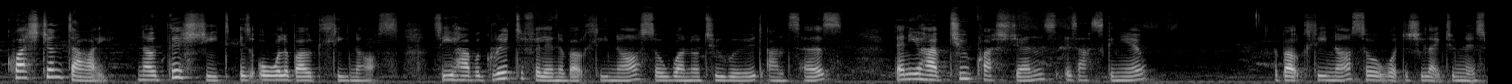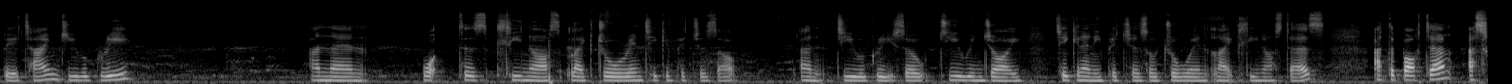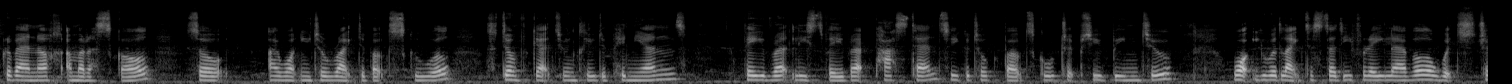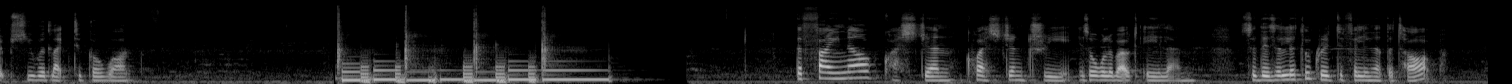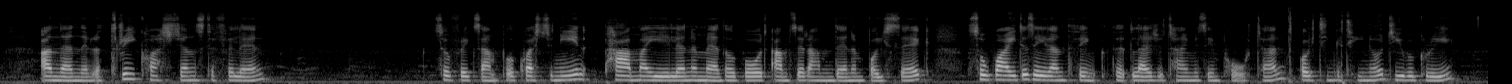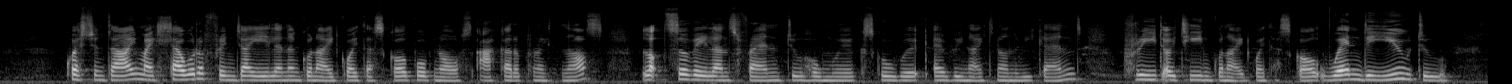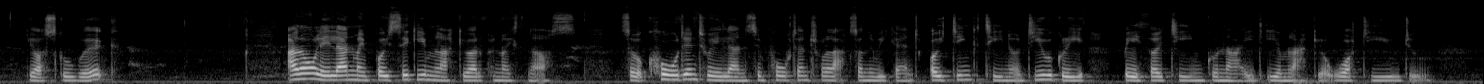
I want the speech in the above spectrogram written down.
Question die. Now this sheet is all about Llinos. So you have a grid to fill in about Llinos, so one or two word answers. Then you have two questions is asking you about Llinos. So what does she like to do in her spare time? Do you agree? And then what does Llinos like drawing, taking pictures of? And do you agree? So do you enjoy taking any pictures or drawing like Llinos does? At the bottom, ysgrifennwch am yr ysgol. So I want you to write about school. So don't forget to include opinions, favourite, least favourite, past tense. So you could talk about school trips you've been to, what you would like to study for A level, or which trips you would like to go on. The final question, question three, is all about Elen. So there's a little grid to fill in at the top, and then there are three questions to fill in. So for example, question 1, pa mae Eilen yn meddwl bod amser amden yn bwysig? So why does Eilen think that leisure time is important? Oet ti'n gytuno? Do you agree? Question 2, mae llawer o ffrindiau Eilen yn gwneud gwaith ysgol bob nos ac ar y penwythnos. Lots of Eilen's friends do homework, schoolwork every night and on the weekend. Pryd oet ti'n gwneud gwaith ysgol? When do you do your schoolwork? Ar ôl eilen, mae'n bwysig i ymlacio ar penwythnos. So according to eilen, it's important to relax on the weekend. Oed ti'n cytuno, do you agree, beth oed ti'n gwneud i ymlacio? What do you do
